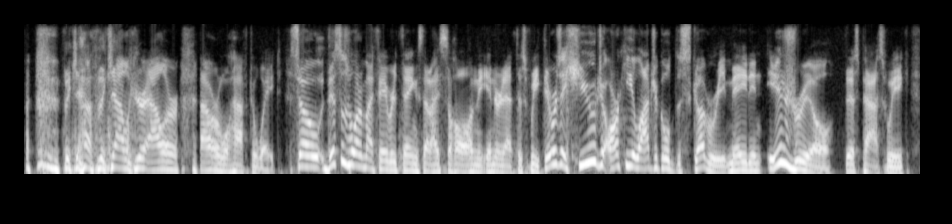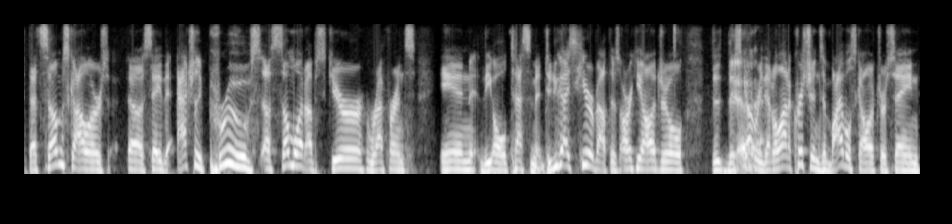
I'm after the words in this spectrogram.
the Ga- the Gallagher hour hour will have to wait. So this is one of my favorite things that I saw on the internet this week. There was a huge archaeological discovery made in Israel this past week that some scholars uh, say that actually proves a somewhat obscure reference in the Old Testament. Did you guys hear about this archaeological d- discovery that a lot of Christians and Bible scholars are saying,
